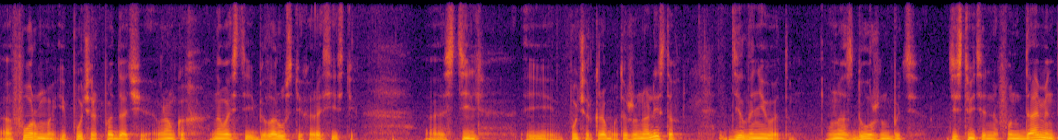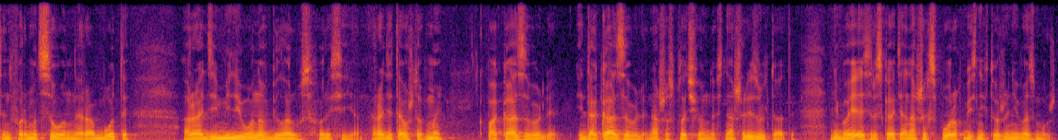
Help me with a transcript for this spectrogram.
Э, формы и почерк подачи в рамках новостей белорусских и российских, э, стиль и почерк работы журналистов, дело не в этом. У нас должен быть действительно фундамент информационной работы ради миллионов белорусов и россиян, ради того, чтобы мы показывали и доказывали нашу сплоченность, наши результаты, не боялись рассказать о наших спорах, без них тоже невозможно.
